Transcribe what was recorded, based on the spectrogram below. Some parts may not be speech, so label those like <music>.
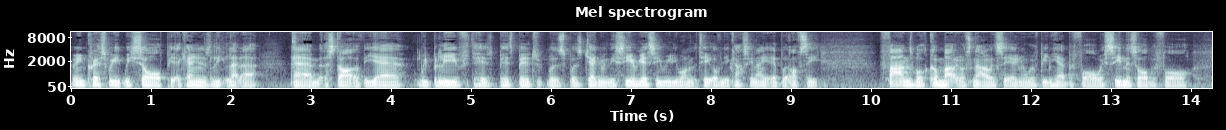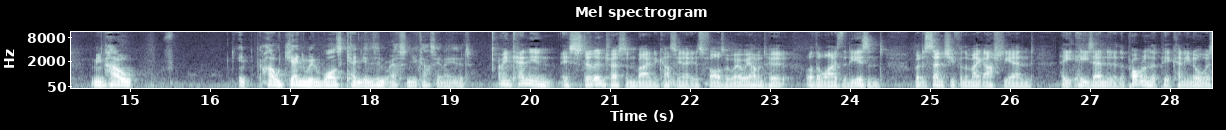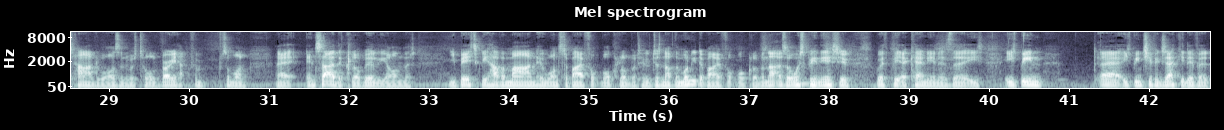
I mean, Chris, we, we saw Peter Kenyon's leaked letter um, at the start of the year. We believed his his bid was was genuinely serious. He really wanted to take over Newcastle United, but obviously fans will come back to us now and say, you know, we've been here before, we've seen this all before. I mean, how how genuine was Kenyon's interest in Newcastle United? I mean, Kenyon is still interested in buying Newcastle United as far as aware. We haven't heard otherwise that he isn't. But essentially, from the Mike Ashley end, he, he's ended it. The problem that Peter Kenyon always had was, and was told very from someone uh, inside the club early on that you basically have a man who wants to buy a football club but who doesn't have the money to buy a football club, and that has always <laughs> been the issue with Peter Kenyon is that he's he's been uh, he's been chief executive at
